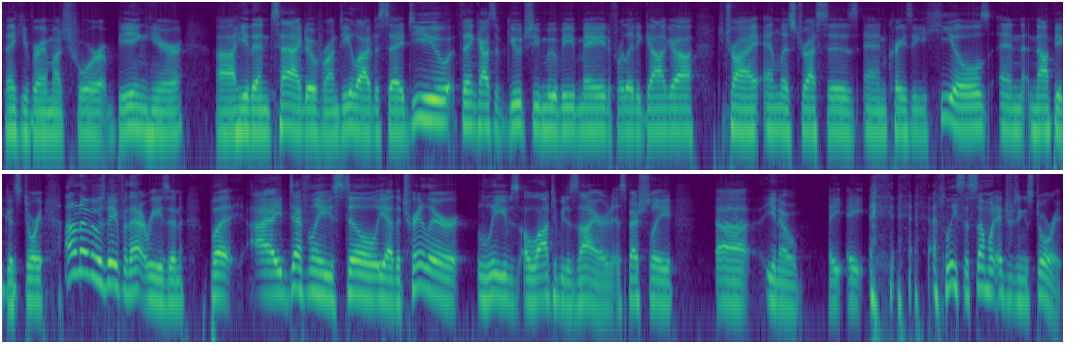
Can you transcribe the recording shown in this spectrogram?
Thank you very much for being here. Uh, he then tagged over on D Live to say, "Do you think House of Gucci movie made for Lady Gaga to try endless dresses and crazy heels and not be a good story?" I don't know if it was made for that reason, but I definitely still, yeah, the trailer leaves a lot to be desired, especially, uh, you know, a, a at least a somewhat interesting story.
